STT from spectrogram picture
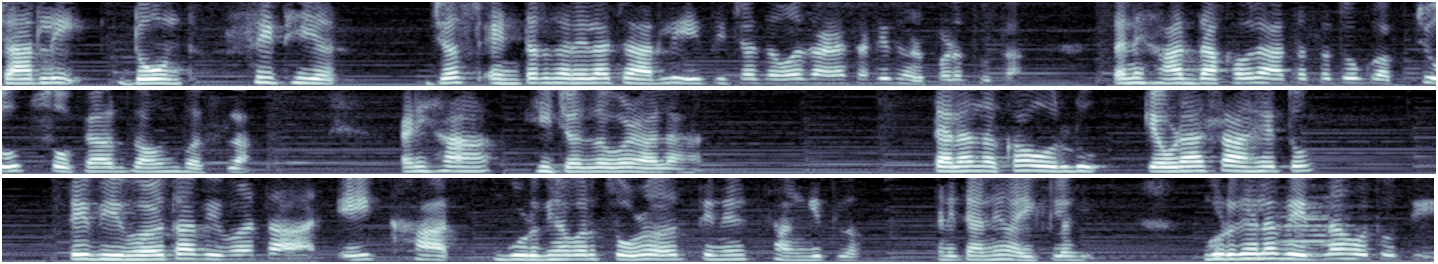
Charlie don't sit here just enter झालेला चार्ली तिच्या जवळ जाण्यासाठी धडपडत होता. त्याने हात दाखवला तसा तो गपचूप सोफ्यावर जाऊन बसला. आणि हा हिच्या जवळ आला. त्याला नका ओरडू केवढा असा आहे तो? ते विव्हळता विव्हळता एक हात गुडघ्यावर चोळत तिने सांगितलं आणि त्याने ऐकलंही. गुडघ्याला वेदना होत होती.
